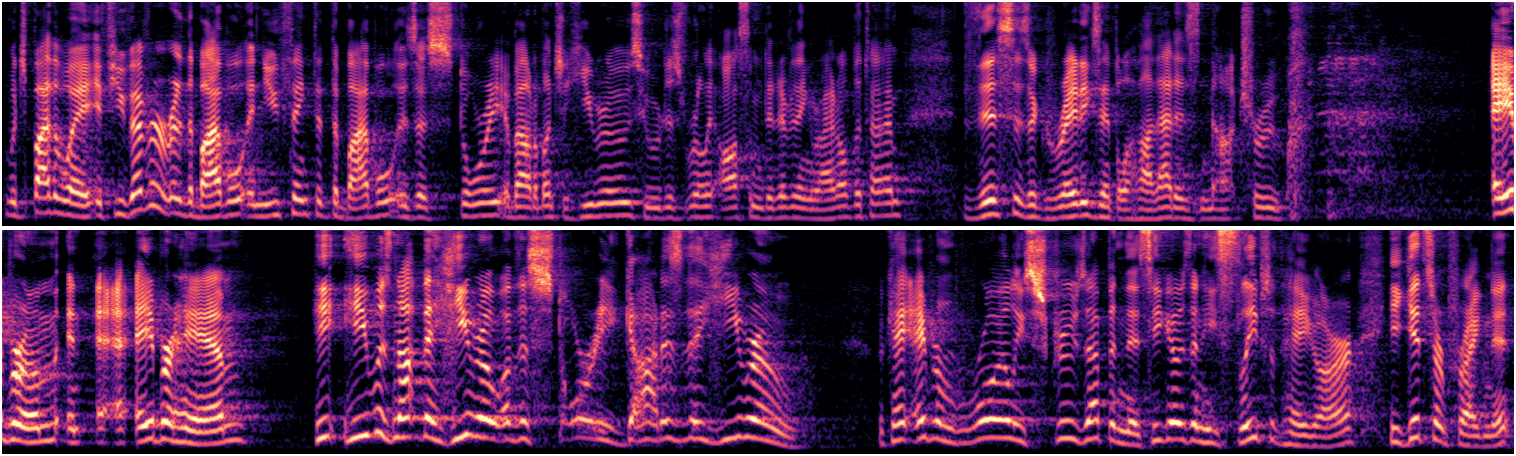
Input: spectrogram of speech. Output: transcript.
which, by the way, if you've ever read the Bible and you think that the Bible is a story about a bunch of heroes who were just really awesome, did everything right all the time, this is a great example of how that is not true. Abram and uh, uh, Abraham, he, he was not the hero of the story. God is the hero. Okay, Abram royally screws up in this. He goes and he sleeps with Hagar. He gets her pregnant.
